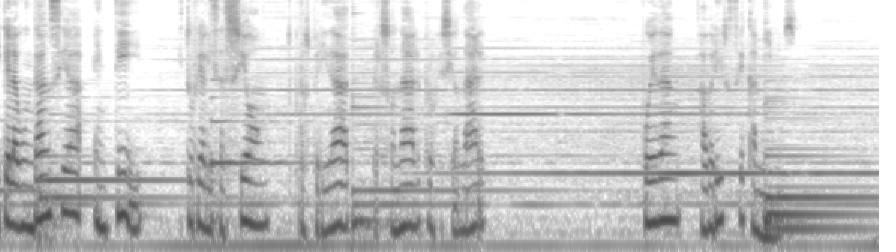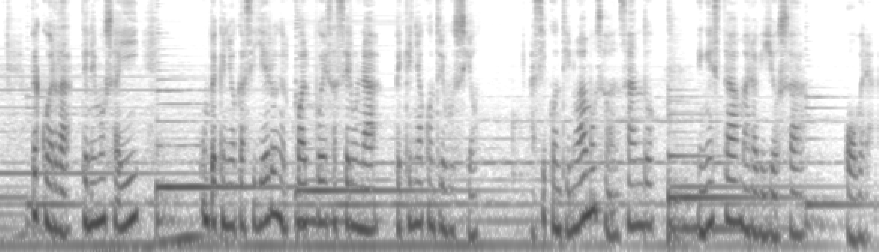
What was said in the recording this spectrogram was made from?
y que la abundancia en ti y tu realización, tu prosperidad personal, profesional, puedan abrirse caminos. Recuerda, tenemos ahí un pequeño casillero en el cual puedes hacer una pequeña contribución. Así continuamos avanzando en esta maravillosa obra.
